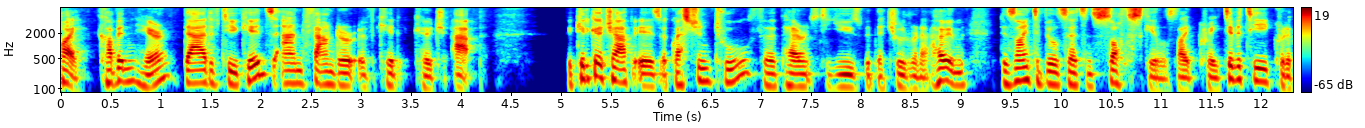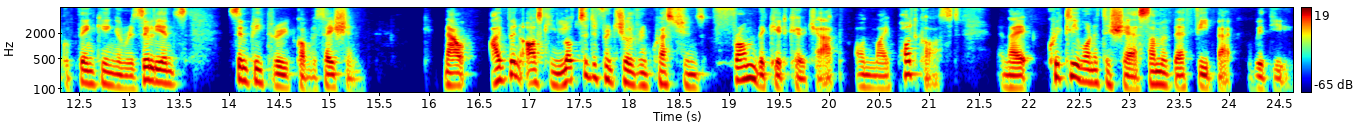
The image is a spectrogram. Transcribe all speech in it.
Hi, Kevin here, dad of two kids and founder of Kid Coach app. The Kid Coach app is a question tool for parents to use with their children at home, designed to build certain soft skills like creativity, critical thinking, and resilience simply through conversation. Now, I've been asking lots of different children questions from the Kid Coach app on my podcast, and I quickly wanted to share some of their feedback with you.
